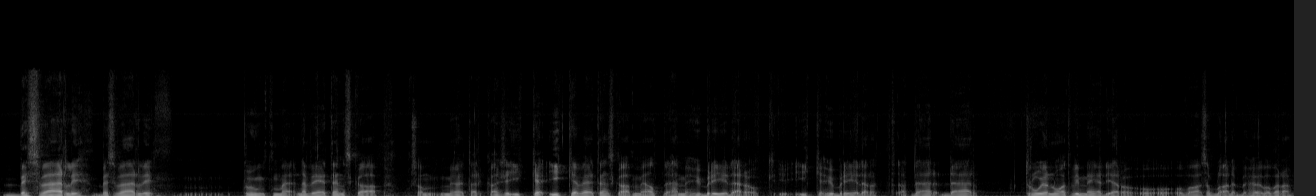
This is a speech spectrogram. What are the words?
besvärlig, besvärlig punkt med, när vetenskap som möter kanske icke, icke-vetenskap med allt det här med hybrider och icke-hybrider, att, att där, där tror jag nog att vi medier och, och, och Vasabladet behöver vara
